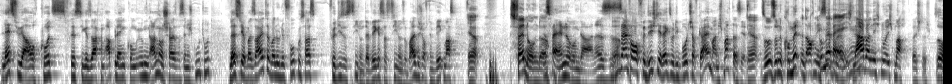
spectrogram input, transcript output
lässt du ja auch kurzfristige Sachen, Ablenkung, irgendeinen anderen Scheiß, was dir nicht gut tut, lässt du ja beiseite, weil du den Fokus hast für dieses Ziel. Und der Weg ist das Ziel. Und sobald du dich auf den Weg machst, Ja. Ist Veränderung da. ist Veränderung da. Ne? Es ist einfach auch für dich direkt so die Botschaft, geil, Mann, ich mach das jetzt. Ja, so, so eine Commitment auch nicht Commitment, selber. Ey, ich laber nicht nur, ich mach. Richtig. So,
